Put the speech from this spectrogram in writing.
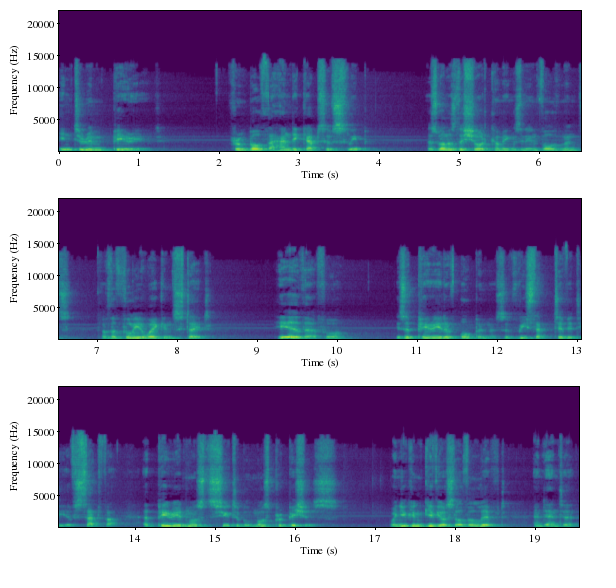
interim period from both the handicaps of sleep as well as the shortcomings and involvements of the fully awakened state. Here, therefore, is a period of openness, of receptivity, of sattva, a period most suitable, most propitious, when you can give yourself a lift and enter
